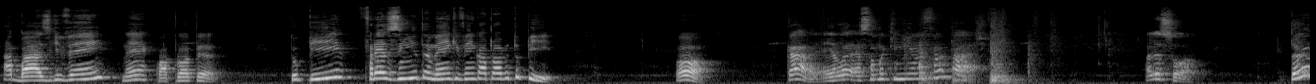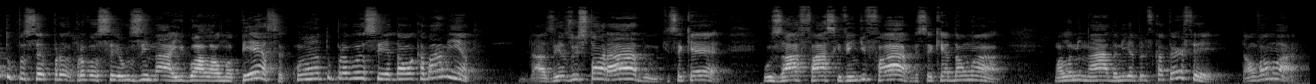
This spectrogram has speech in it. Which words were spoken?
A base que vem, né, com a própria tupi, frezinho também que vem com a própria tupi. Ó, cara, ela, essa maquininha é fantástica. Olha só. Tanto para você, usinar e igualar uma peça, quanto para você dar o acabamento. Às vezes o estourado, que você quer usar a face que vem de fábrica, você quer dar uma, uma laminada nele para ele ficar perfeito. Então vamos lá.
